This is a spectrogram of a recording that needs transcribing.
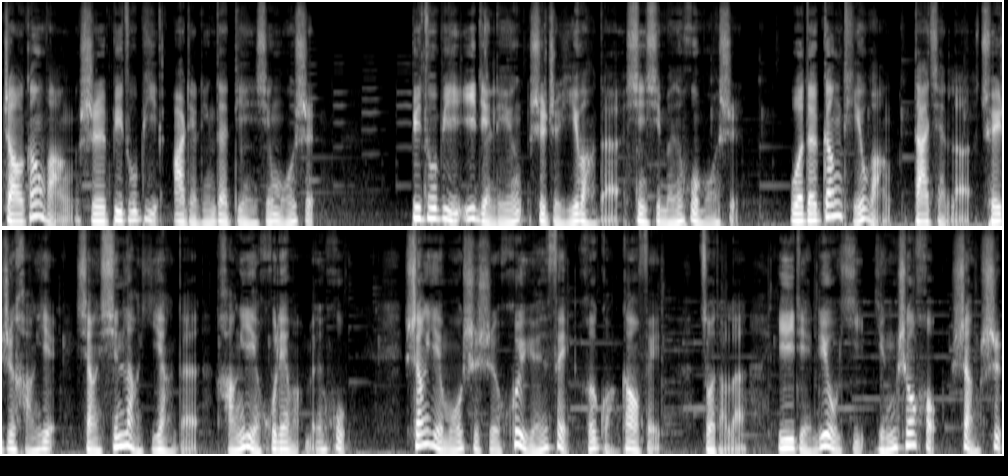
找钢网是 B to B 二点零的典型模式。B to B 一点零是指以往的信息门户模式。我的钢铁网搭建了垂直行业像新浪一样的行业互联网门户，商业模式是会员费和广告费，做到了一点六亿营收后上市。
